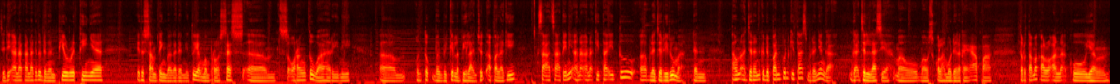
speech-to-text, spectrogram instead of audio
Jadi anak-anak itu dengan purity-nya itu something banget. Dan itu yang memproses um, seorang tua hari ini um, untuk berpikir lebih lanjut. Apalagi saat-saat ini anak-anak kita itu uh, belajar di rumah. Dan tahun ajaran ke depan pun kita sebenarnya nggak nggak jelas ya mau mau sekolah model kayak apa. Terutama kalau anakku yang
